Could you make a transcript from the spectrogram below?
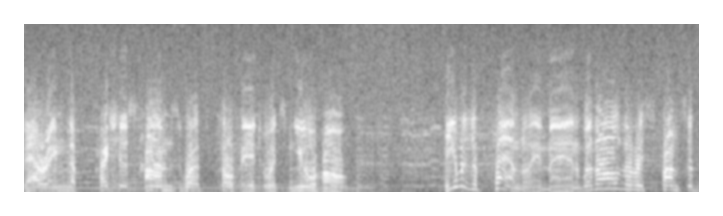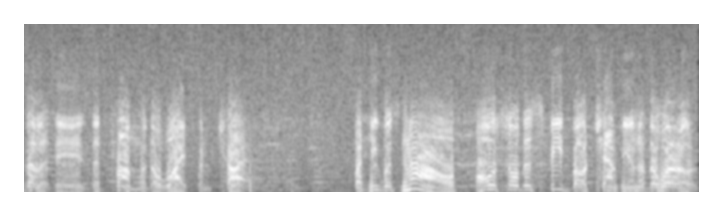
bearing the precious Harmsworth trophy to its new home. He was a family man with all the responsibilities that come with a wife and child. But he was now also the speedboat champion of the world,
